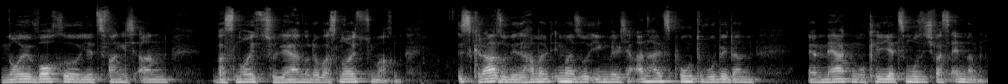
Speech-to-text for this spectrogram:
neue Woche, jetzt fange ich an, was Neues zu lernen oder was Neues zu machen ist klar so, wir haben halt immer so irgendwelche Anhaltspunkte, wo wir dann äh, merken, okay, jetzt muss ich was ändern.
